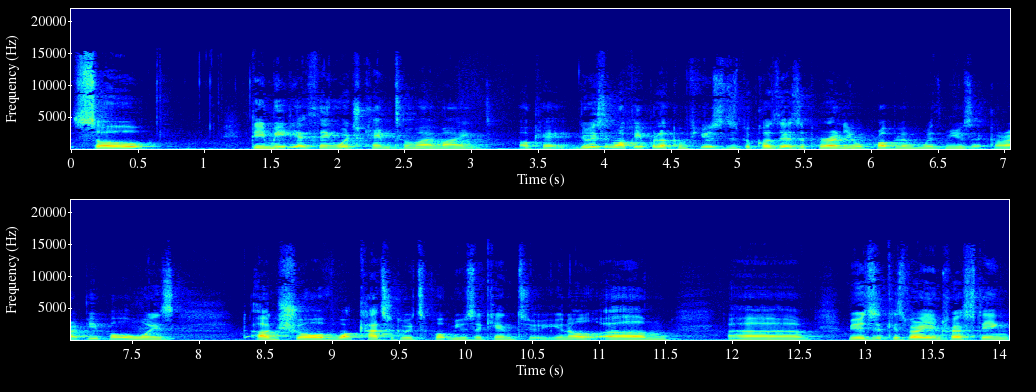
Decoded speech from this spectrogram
so the immediate thing which came to my mind, okay, the reason why people are confused is because there's a perennial problem with music. All right, people always unsure of what category to put music into. You know, um, uh, music is very interesting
